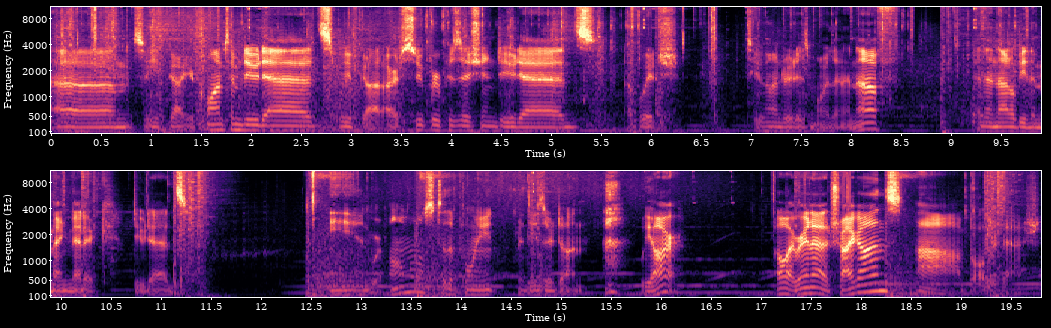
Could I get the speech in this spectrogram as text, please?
Um, so you've got your quantum doodads, we've got our superposition doodads, of which 200 is more than enough, and then that'll be the magnetic doodads. And we're almost to the point where these are done. we are. Oh, I ran out of Trigons? Ah, Balderdash.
